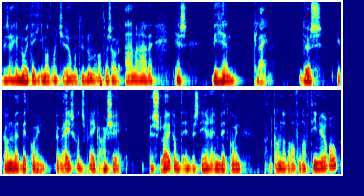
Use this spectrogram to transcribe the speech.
we zeggen nooit tegen iemand wat je zou moeten doen, maar wat we zouden aanraden is begin klein. Dus je kan met Bitcoin bij wijze van spreken, als je besluit om te investeren in Bitcoin, dan kan dat al vanaf 10 euro.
